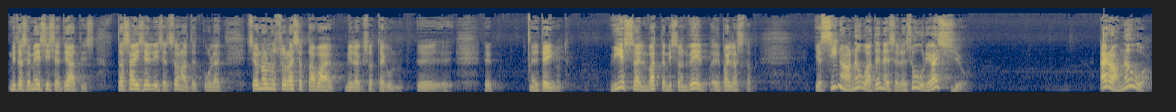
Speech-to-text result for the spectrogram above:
mida see mees ise teadis, ta sai sellised sõnad, et kuule, et see on olnud sul asjata vaev, millega sa oled tegunud, teinud. viies salm, vaata, mis on veel, paljastab. ja sina nõuad enesele suuri asju ära nõua.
